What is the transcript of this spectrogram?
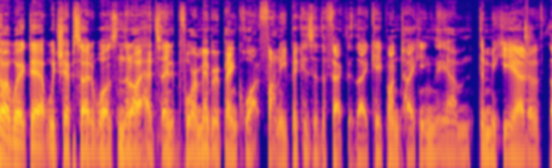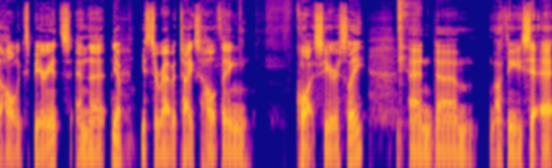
I worked out which episode it was and that I had seen it before, I remember it being quite funny because of the fact that they keep on taking the um the Mickey out of the whole experience, and that Yep. Mr. Rabbit takes the whole thing quite seriously, and um. I think he said.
